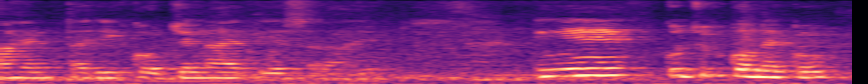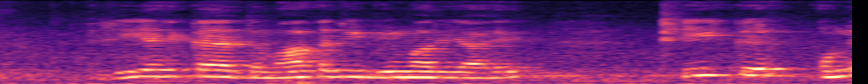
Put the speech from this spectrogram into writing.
आहिनि त ته को जिनायती असरु आहे ईअं कुझु कोन्हे को हीअ हिकु दिमाग़ जी बीमारी आहे ठीकु उन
